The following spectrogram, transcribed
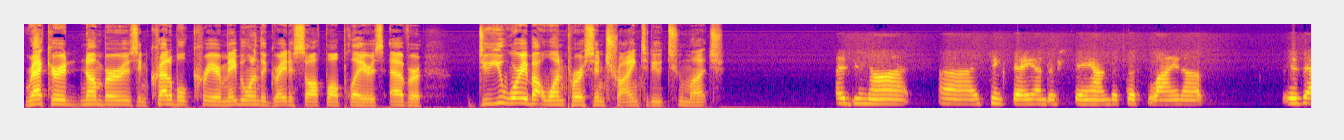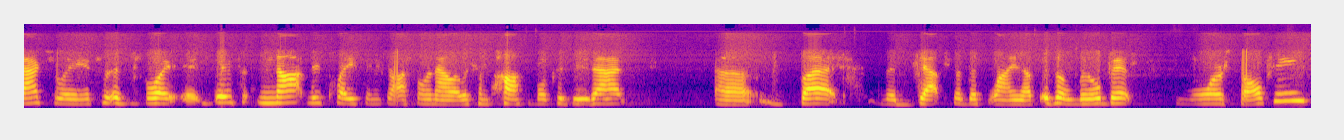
record numbers, incredible career, maybe one of the greatest softball players ever. Do you worry about one person trying to do too much? I do not. Uh, I think they understand that this lineup is actually it's, it's boy it, it's not replacing Jocelyn Alo. It's impossible to do that. Uh, but the depth of this lineup is a little bit more salty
